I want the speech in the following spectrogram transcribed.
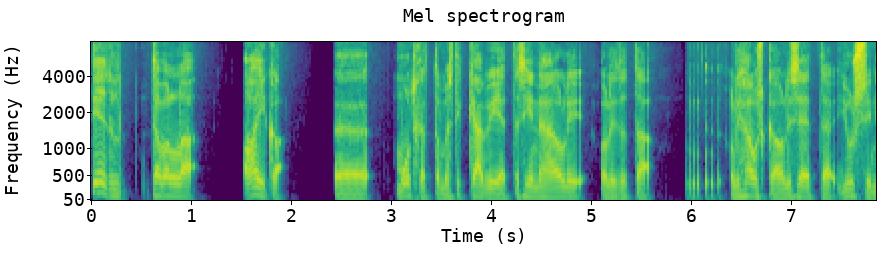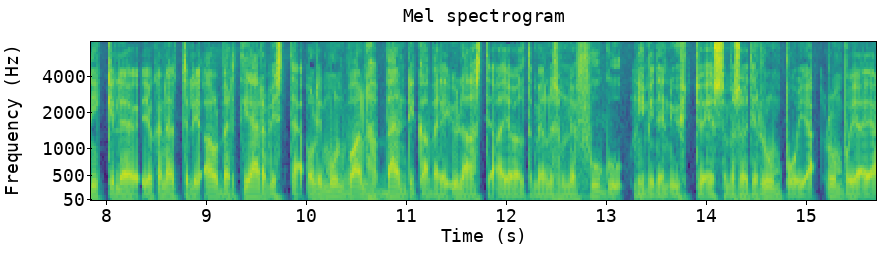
tietyllä tavalla aika ö, mutkattomasti kävi, että siinähän oli, oli tota, oli hauskaa oli se, että Jussi Nikkilä, joka näytteli Albert Järvistä, oli mun vanha bändikaveri yläasteajoilta. Meillä oli semmoinen Fugu-niminen yhtye, jossa mä soitin rumpuja, rumpuja ja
